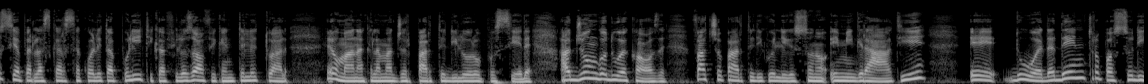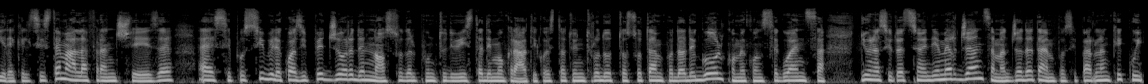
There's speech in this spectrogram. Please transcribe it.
sia per la scarsa qualità politica, filosofica, intellettuale e umana che la maggior parte di loro possiede. Aggiungo due cose: faccio parte di quelli che sono emigrati e due, da dentro posso dire che il sistema alla francese è, se possibile, quasi peggiore del nostro dal punto di vista democratico. È stato introdotto a suo tempo da De Gaulle come conseguenza di una situazione di emergenza, ma già da tempo si parla anche qui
